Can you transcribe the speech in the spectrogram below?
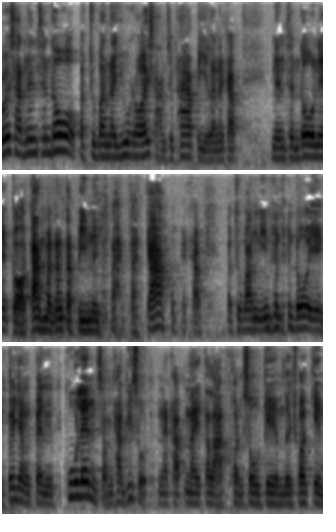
บริษัท Nintendo ปัจจุบันอายุ 135 ปีแล้วนะครับ Nintendo เนี่ยก่อตั้งมาตั้งแต่ปี 1889 นะครับ ปัจจุบันนี้ Nintendo เองก็ยังเป็นผู้เล่นสำคัญที่สุดนะครับในตลาดคอนโซลเกม โดยเฉพาะเกม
